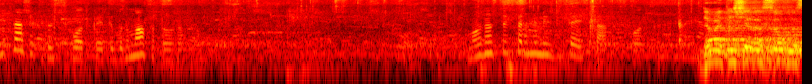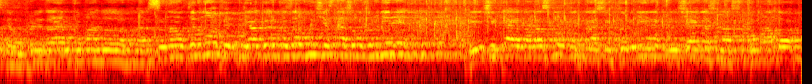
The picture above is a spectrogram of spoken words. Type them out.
Від наших хтось сфоткаєте, бо нема фотографа. Можна з тієї сторони між дітей стати. Давайте ще раз облисками привітаємо команду Арсенал Тернопіль. Дякуємо за участь в нашому турнірі. І чекаю на наступних наших турнірах, звичайно ж, нашу команду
